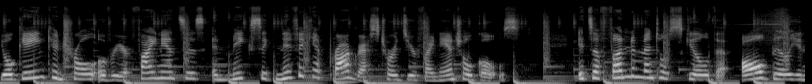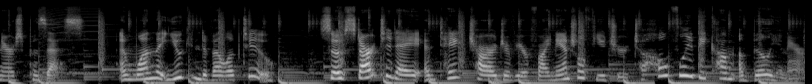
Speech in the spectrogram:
you'll gain control over your finances and make significant progress towards your financial goals. It's a fundamental skill that all billionaires possess, and one that you can develop too. So start today and take charge of your financial future to hopefully become a billionaire.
